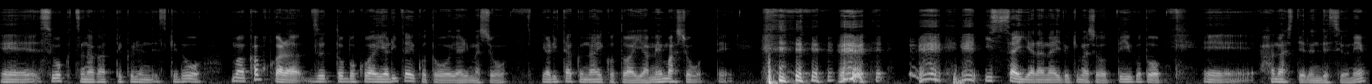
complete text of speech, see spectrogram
えー、すごくつながってくるんですけど、まあ、過去からずっと僕はやりたいことをやりましょうやりたくないことはやめましょうって 一切やらないでおきましょうっていうことを、えー、話してるんですよね。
